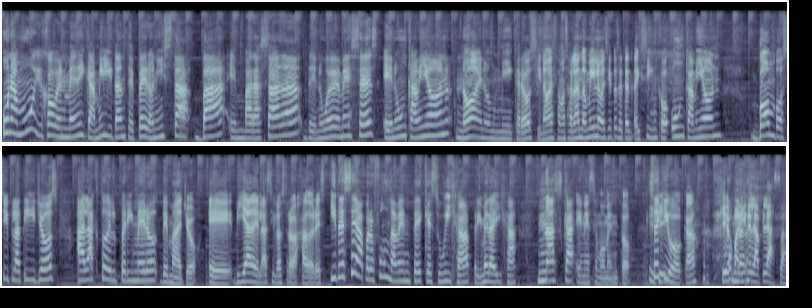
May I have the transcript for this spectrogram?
Una muy joven médica militante peronista va embarazada de nueve meses en un camión, no en un micro, sino estamos hablando 1975, un camión, bombos y platillos, al acto del primero de mayo, eh, Día de las y los Trabajadores, y desea profundamente que su hija, primera hija, nazca en ese momento. Se equivoca. Quiero parir No. en la plaza.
